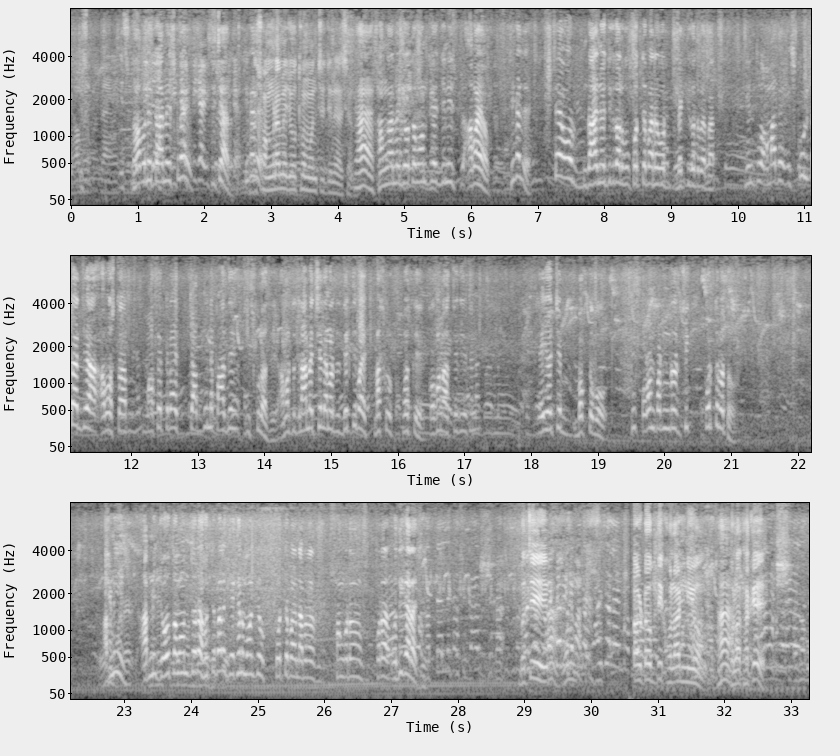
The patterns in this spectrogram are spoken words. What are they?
ধবনী প্রাইমারি স্কুলে টিচার ঠিক আছে? সংগ্রামী যৌথ মঞ্চে যিনি আছেন। হ্যাঁ সংগ্রামী যৌথ মন্ত্রীর যিনি আবায়ক ঠিক আছে? সে ওর রাজনৈতিক দল করতে পারে ওর ব্যক্তিগত ব্যাপার। কিন্তু আমাদের স্কুলটার যে অবস্থা মাসে প্রায় চার দিনে পাঁচ দিন স্কুল আছে। আমার তো গ্রামের ছেলে আমরা দেখতে পাই ভাস্কর ঘোষকে। কখন আসছে গিয়েছে না? এই হচ্ছে বক্তব্য। ঠিক পঠন পাঠনটা ঠিক করতে হবে তো? আপনি আপনি যৌথ মঞ্চরা হতে পারে যেখানে মঞ্চ করতে পারেন আপনার সংগঠন করার অধিকার আছে। বলছি এগারোটা অবধি খোলার নিয়ম হ্যাঁ। খোলা থাকে?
